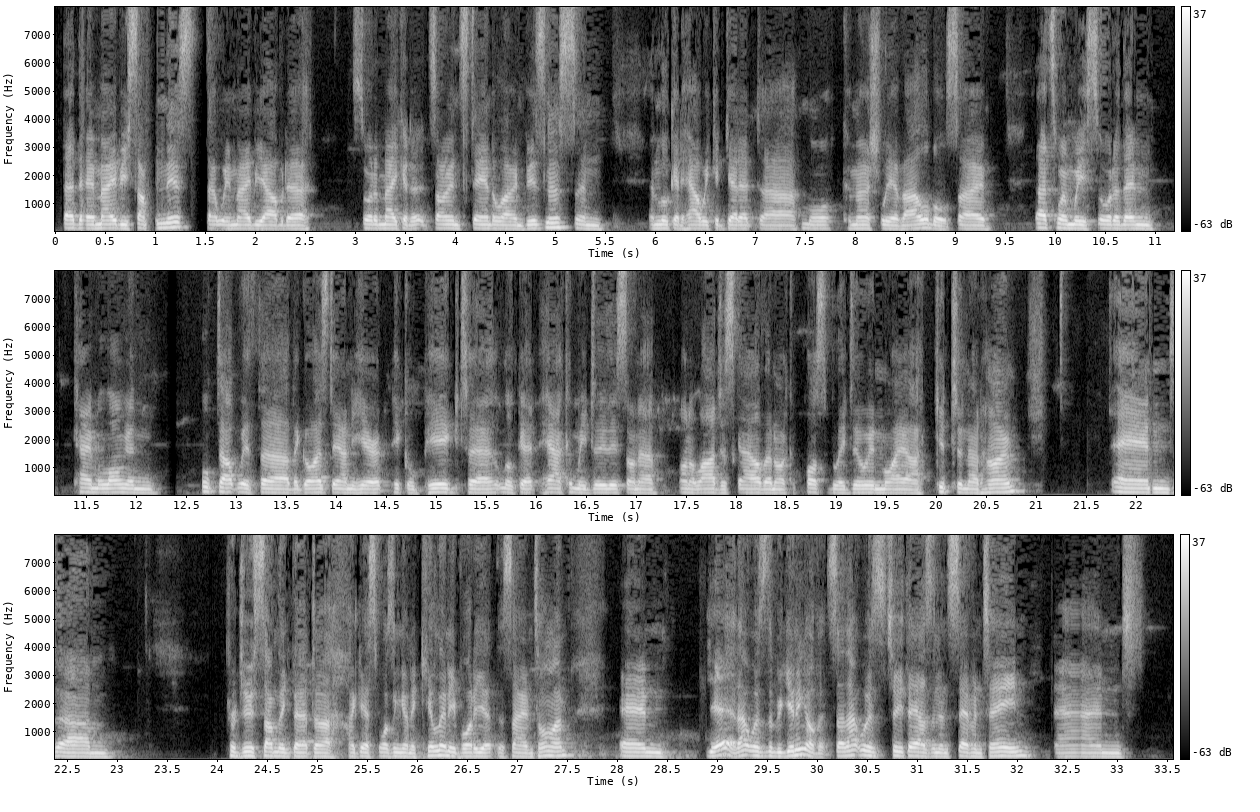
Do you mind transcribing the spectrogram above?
that there may be something in this that we may be able to sort of make it its own standalone business and and look at how we could get it uh, more commercially available. So that's when we sort of then came along and hooked up with uh, the guys down here at Pickled Pig to look at how can we do this on a on a larger scale than I could possibly do in my uh, kitchen at home and um, produce something that uh, I guess wasn't going to kill anybody at the same time. And yeah, that was the beginning of it. So that was 2017, and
